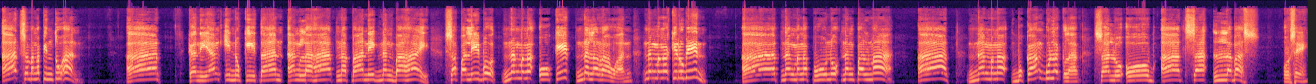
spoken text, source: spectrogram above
at sa mga pintuan. At kaniyang inukitan ang lahat na panig ng bahay sa palibot ng mga ukit na larawan ng mga kirubin at ng mga puno ng palma at ng mga bukang bulaklak sa loob at sa labas. O se,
